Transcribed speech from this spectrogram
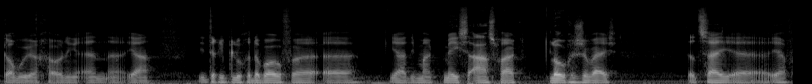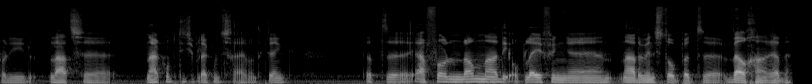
Cambuur en Groningen. En ja, die drie ploegen daarboven, ja, die maakt het meeste aanspraak, logischerwijs. Dat zij ja, voor die laatste na-competitieplek moeten strijden. Want ik denk dat uh, ja, Volendam na die opleving uh, na de winststop het uh, wel gaan redden.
